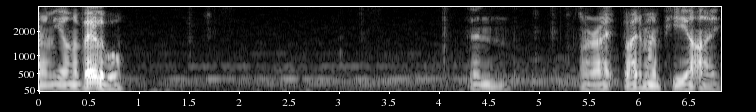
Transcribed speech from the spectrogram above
Currently unavailable. Then, alright, Spider-Man PI.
